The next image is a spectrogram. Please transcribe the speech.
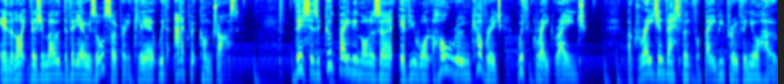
In the night vision mode, the video is also pretty clear with adequate contrast. This is a good baby monitor if you want whole room coverage with great range. A great investment for baby-proofing your home.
